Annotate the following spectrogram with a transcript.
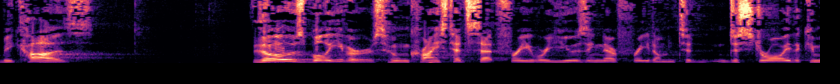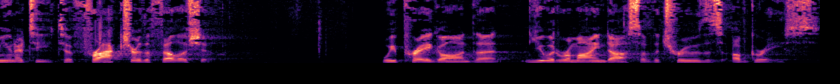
because those believers whom Christ had set free were using their freedom to destroy the community, to fracture the fellowship. We pray, God, that you would remind us of the truths of grace,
